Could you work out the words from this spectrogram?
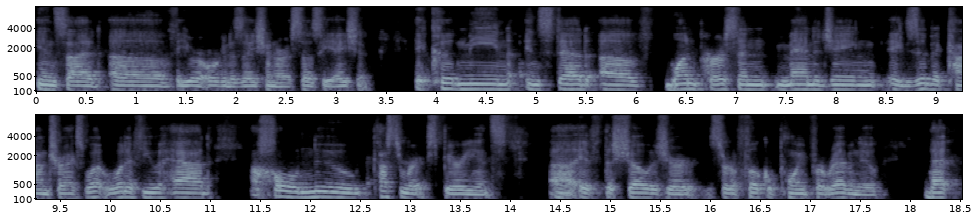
inside of your organization or association. It could mean instead of one person managing exhibit contracts, what, what if you had a whole new customer experience uh, if the show is your sort of focal point for revenue? That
